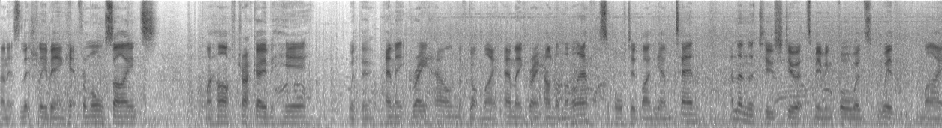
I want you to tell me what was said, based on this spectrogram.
and it's literally being hit from all sides. My half track over here with the M8 Greyhound. I've got my M8 Greyhound on the left, supported by the M10, and then the two Stuarts moving forwards with my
